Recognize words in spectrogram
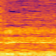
see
